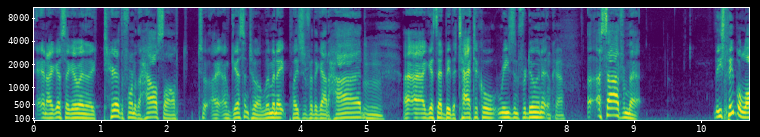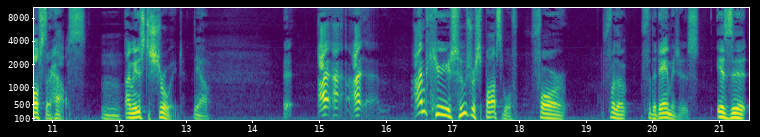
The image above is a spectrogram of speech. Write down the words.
and I guess they go in and they tear the front of the house off. To, I, I'm guessing to eliminate places for the guy to hide. Mm-hmm. I, I guess that'd be the tactical reason for doing it. Okay. A- aside from that, these people lost their house. Mm-hmm. I mean, it's destroyed. Yeah. I, I, I'm curious who's responsible for for the for the damages. Is it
